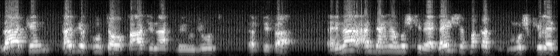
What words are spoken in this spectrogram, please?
لكن قد يكون توقعات هناك بوجود ارتفاع. هنا عندنا مشكلة ليس فقط مشكلة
